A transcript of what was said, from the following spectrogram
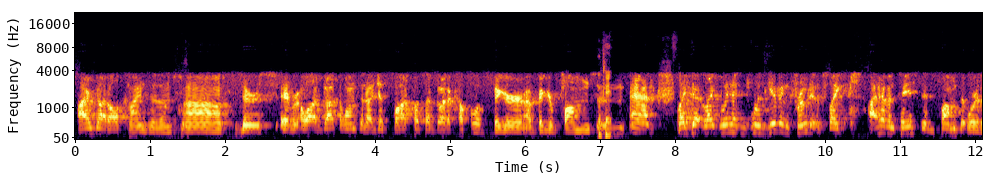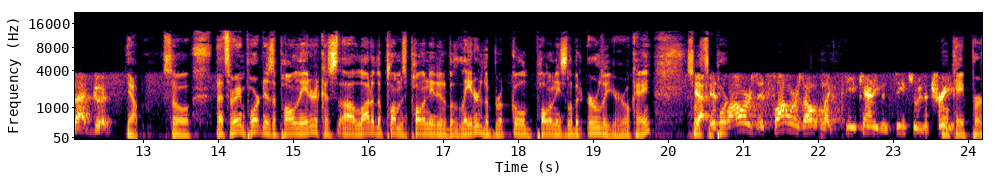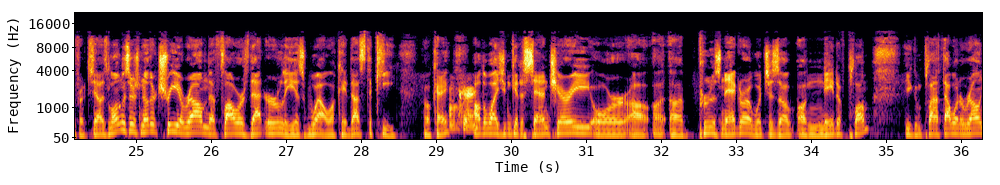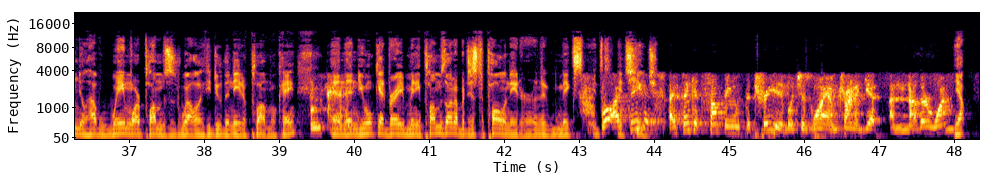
I've got all kinds of them. Uh, there's every. Oh, I've got the ones that I just bought. Plus, I've got a couple of bigger, uh, bigger plums, and, Okay. and like that. Like when it was giving fruit, it's like I haven't tasted plums that were that good. Yep. So that's very important as a pollinator because a lot of the plums pollinate a little bit later. The Brook Gold pollinates a little bit earlier. Okay. So yeah, it flowers. It flowers out like you can't even see through the tree. Okay, perfect. Yeah, as long as there's another tree around that flowers that early as well. Okay, that's the key. Okay. Okay. Otherwise, you can get a sand cherry or uh, a, a Prunus nigra, which is a, a native plum. You can plant that one around. You'll have way more plums as well if you do the native plum. Okay. And then you won't get very many plums on it, but just a pollinator, and it makes it's, Well, I it's think huge. it's I think it's something with the tree, which is why I'm trying to get another one. Yep.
